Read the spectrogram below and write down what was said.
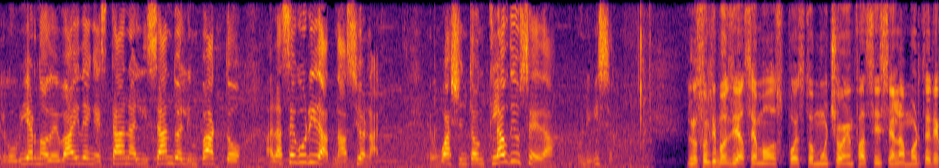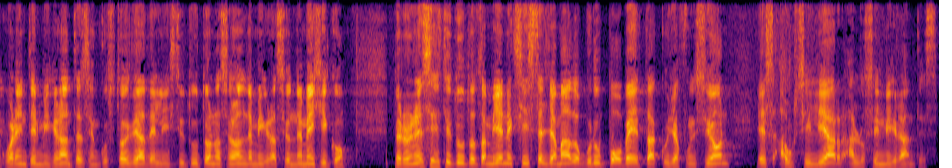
El gobierno de Biden está analizando el impacto a la seguridad nacional. En Washington, Claudio Seda, Univision. En los últimos días hemos puesto mucho énfasis en la muerte de 40 inmigrantes en custodia del Instituto Nacional de Migración de México. Pero en ese instituto también existe el llamado Grupo Beta, cuya función es auxiliar a los inmigrantes.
